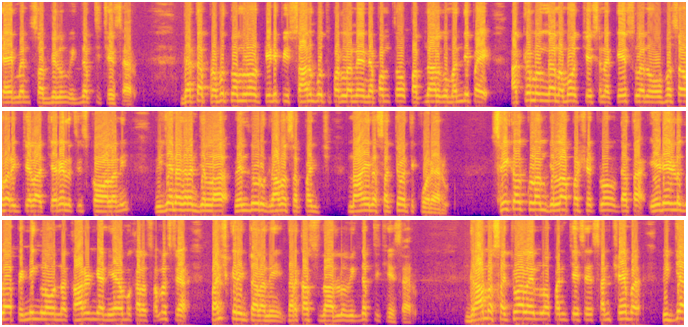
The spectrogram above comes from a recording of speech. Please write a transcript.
చైర్మన్ సభ్యులు విజ్ఞప్తి చేశారు. గత ప్రభుత్వంలో టీడీపీ సానుభూతి పరులనే నెపంతో పద్నాలుగు మందిపై అక్రమంగా నమోదు చేసిన కేసులను ఉపసంహరించేలా చర్యలు తీసుకోవాలని విజయనగరం జిల్లా వెల్దూరు గ్రామ సర్పంచ్ నాయన సత్యవతి కోరారు. శ్రీకాకుళం జిల్లా పరిషత్లో గత ఏడేళ్ళుగా పెండింగ్లో ఉన్న కారుణ్య నియామకాల సమస్య పరిష్కరించాలని దరఖాస్తుదారులు విజ్ఞప్తి చేశారు. గ్రామ సచివాలయంలో పనిచేసే సంక్షేమ విద్యా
